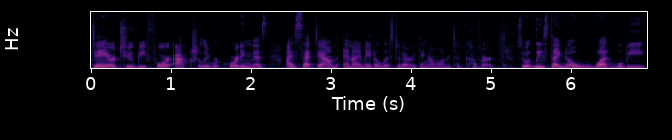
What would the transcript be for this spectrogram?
day or two before actually recording this, I sat down and I made a list of everything I wanted to cover. So at least I know what will be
